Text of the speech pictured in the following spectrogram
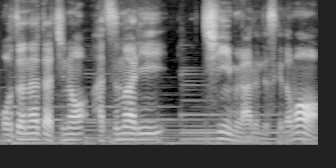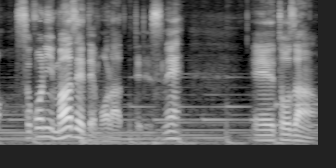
大人たちの集まりチームがあるんですけども、そこに混ぜてもらってですね、えー、登山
